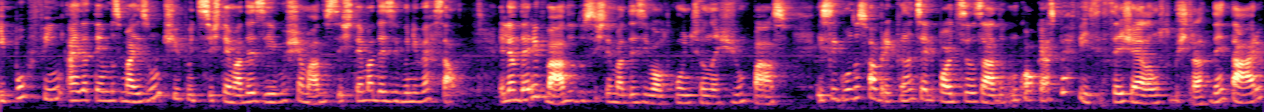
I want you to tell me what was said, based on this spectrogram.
E por fim, ainda temos mais um tipo de sistema adesivo chamado sistema adesivo universal. Ele é um derivado do sistema adesivo autocondicionante de um passo e, segundo os fabricantes, ele pode ser usado em qualquer superfície, seja ela um substrato dentário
